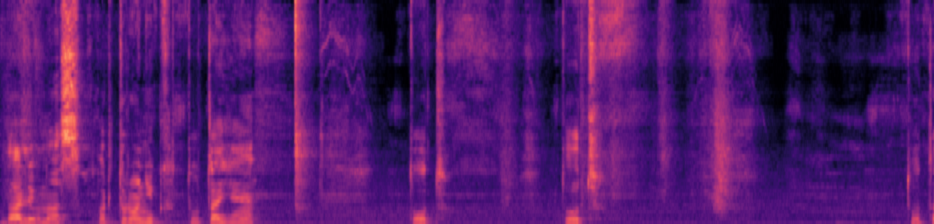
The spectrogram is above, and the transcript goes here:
Далі в нас партронік тут є. Тут. Тут. Тут.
